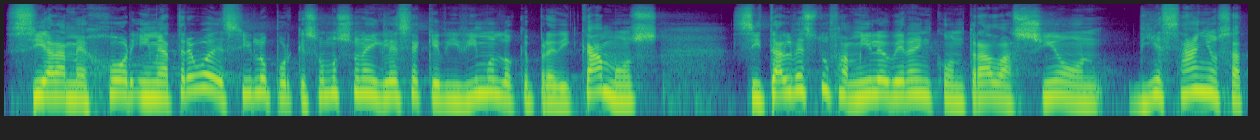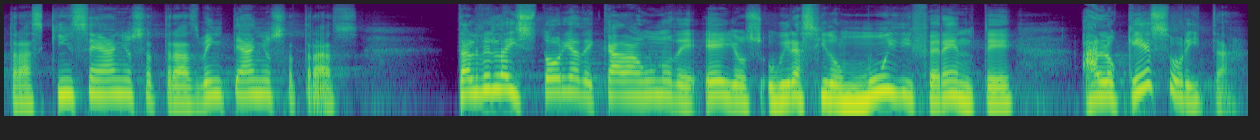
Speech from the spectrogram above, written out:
si a lo mejor, y me atrevo a decirlo porque somos una iglesia que vivimos lo que predicamos, si tal vez tu familia hubiera encontrado a Sion 10 años atrás, 15 años atrás, 20 años atrás, tal vez la historia de cada uno de ellos hubiera sido muy diferente a lo que es ahorita.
